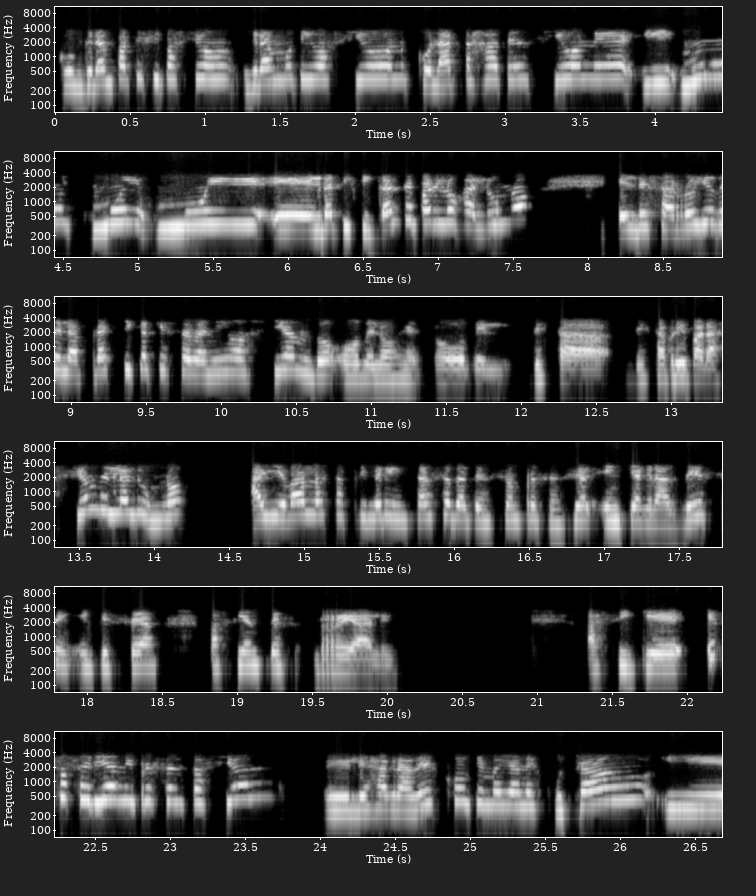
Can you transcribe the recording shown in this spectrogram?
con, gran participación, gran motivación, con hartas atenciones y muy, muy, muy eh, gratificante para los alumnos el desarrollo de la práctica que se ha venido haciendo o de, los, o de, esta, de esta preparación del alumno a llevarlo a estas primeras instancias de atención presencial en que agradecen en que sean pacientes reales. Así que eso sería mi presentación. Eh, les agradezco que me hayan escuchado y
